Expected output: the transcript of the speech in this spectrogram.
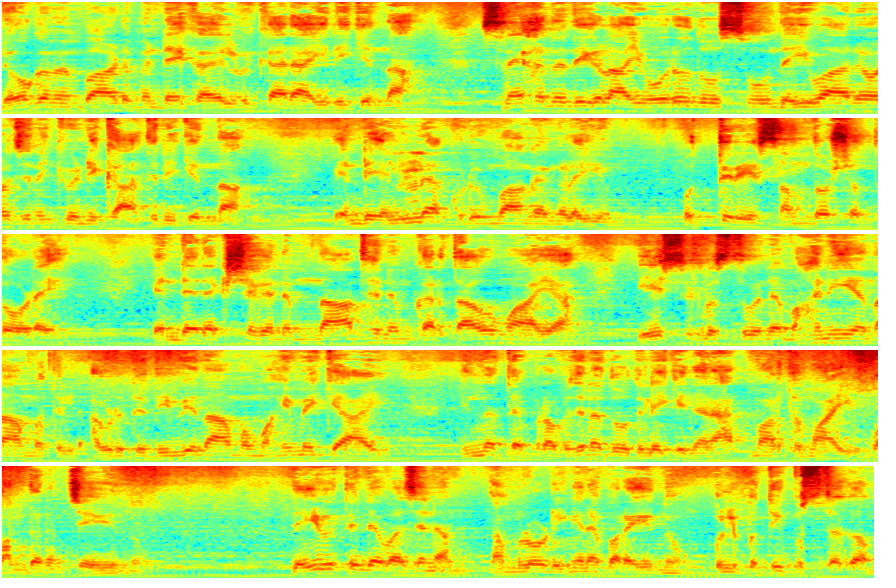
ലോകമെമ്പാടും എന്റെ കയൽവിക്കാരായിരിക്കുന്ന സ്നേഹനിധികളായി ഓരോ ദിവസവും ദൈവാലോചനയ്ക്ക് വേണ്ടി കാത്തിരിക്കുന്ന എന്റെ എല്ലാ കുടുംബാംഗങ്ങളെയും ഒത്തിരി സന്തോഷത്തോടെ എന്റെ രക്ഷകനും നാഥനും കർത്താവുമായ യേശു ക്രിസ്തുവിന്റെ മഹനീയ നാമത്തിൽ അവിടുത്തെ ദിവ്യനാമ മഹിമയ്ക്കായി ഇന്നത്തെ പ്രവചനദൂതിലേക്ക് ഞാൻ ആത്മാർത്ഥമായി വന്ദനം ചെയ്യുന്നു. ദൈവത്തിന്റെ വചനം നമ്മളോട് ഇങ്ങനെ പറയുന്നു. ഉൽപ്പത്തി പുസ്തകം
